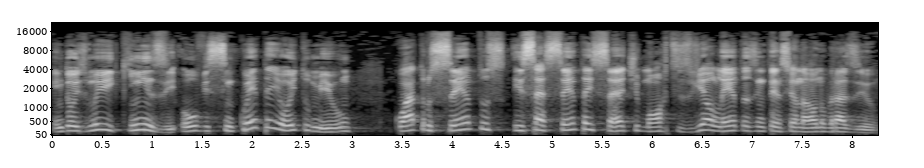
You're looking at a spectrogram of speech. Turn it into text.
em 2015 houve 58.467 mortes violentas intencional no Brasil.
